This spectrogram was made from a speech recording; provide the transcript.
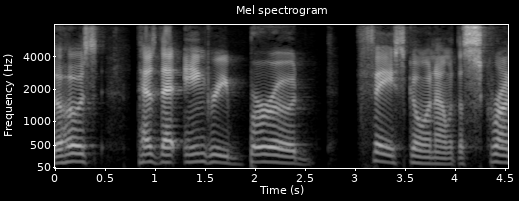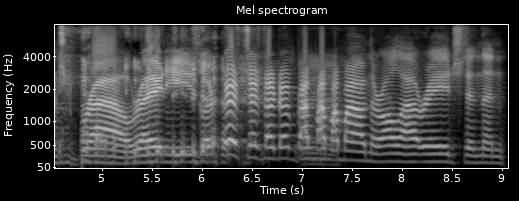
The host has that angry, burrowed face going on with the scrunched brow, right? And he's like, "This is a- blah, blah, blah, blah," and they're all outraged. And then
